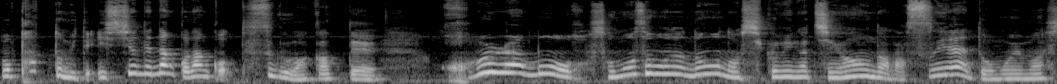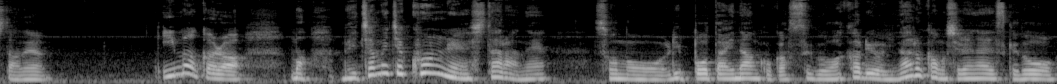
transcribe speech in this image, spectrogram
もうパッと見て一瞬で何個何個ってすぐ分かってこれはもうそもそもの脳の仕組みが違うんだなすげえと思いましたね。今から、まあ、めちゃめちゃ訓練したらねその立方体何個かすぐ分かるようになるかもしれないですけど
